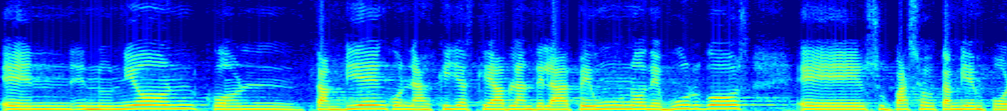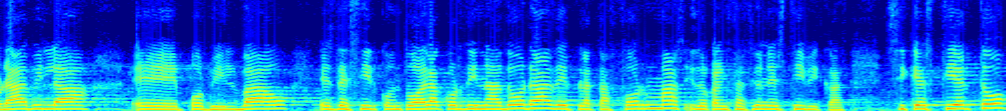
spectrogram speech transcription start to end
en, unión con, también con aquellas que hablan de la AP1 de Burgos, eh, su paso también por Ávila, eh, por Bilbao, es decir, con toda la coordinadora de plataformas y de organizaciones cívicas. Sí que es cierto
